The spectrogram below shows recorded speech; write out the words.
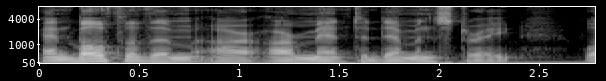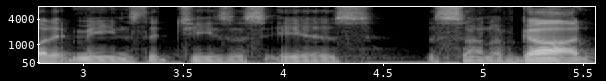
And both of them are, are meant to demonstrate what it means that Jesus is the Son of God.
